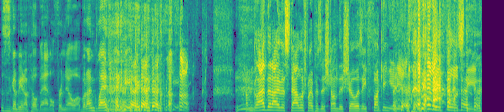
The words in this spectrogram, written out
this is gonna be an uphill battle for Noah. But I'm glad that he. I'm glad that I've established my position on this show as a fucking idiot and a philistine,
